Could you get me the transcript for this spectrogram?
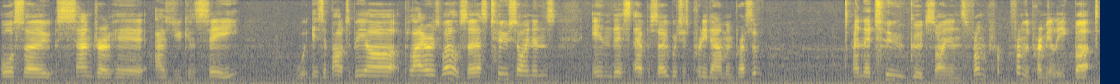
also Sandro here, as you can see, is about to be our player as well. So that's two signings in this episode, which is pretty damn impressive. And they're two good signings from from the Premier League, but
